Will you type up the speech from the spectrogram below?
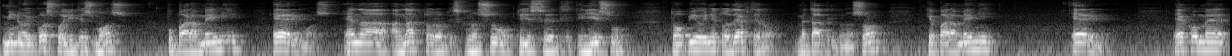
μινοϊκός πολιτισμός που παραμένει έρημος, ένα ανάκτορο της γνωσού, της, της, της το οποίο είναι το δεύτερο μετά την γνωσό και παραμένει έρημο. Έχουμε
